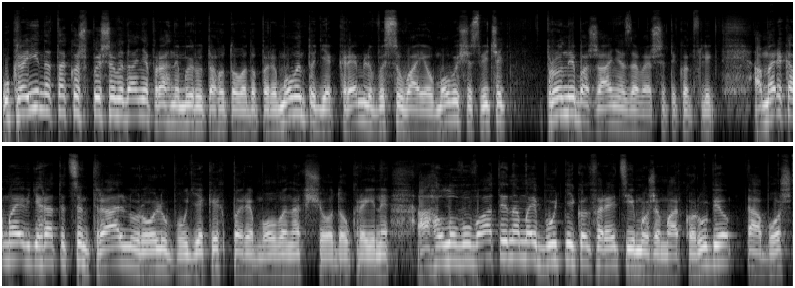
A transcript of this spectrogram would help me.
Україна також пише видання прагне миру та готова до перемовин. Тоді як Кремль висуває умови, що свідчать про небажання завершити конфлікт. Америка має відіграти центральну роль у будь-яких перемовинах щодо України. А головувати на майбутній конференції може Марко Рубіо або ж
